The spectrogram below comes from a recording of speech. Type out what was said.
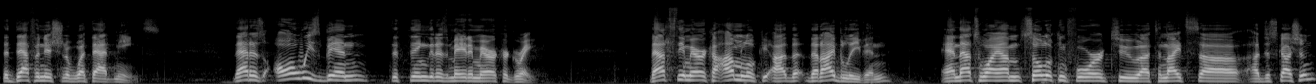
the definition of what that means. That has always been the thing that has made America great. That's the America I'm looking, uh, th- that I believe in, and that's why I'm so looking forward to uh, tonight's uh, uh discussion.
